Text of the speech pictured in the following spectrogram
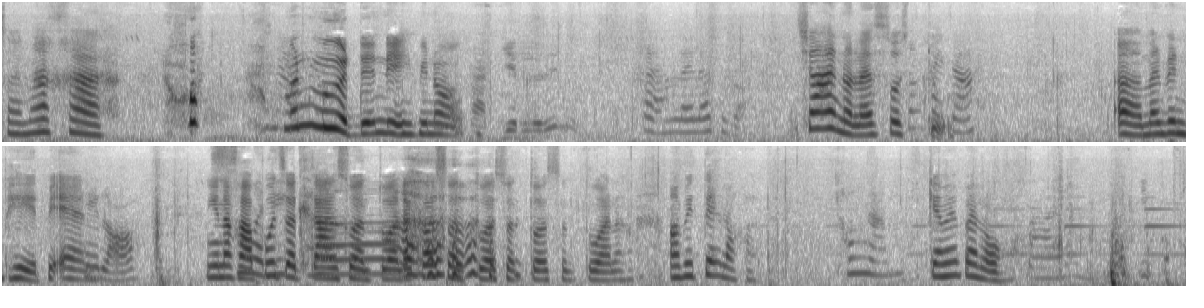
สวยมากค่ะ มันมืดเด่นดิพี่น้อง เย็นเลยดิถ่ายอะไรแล้วสุดเหรอใช่หนูไลฟ์สดช่องอใครยู่จ๊ะเออมันเป็นเพจพี่แอนเพจเหรอ นี่นะคะสวัสดีผู้จัดการค่ะส่วนตัวแล้วก็ส่วนตัวส่วนตัวส่วนตัวนะคะเอาพี่เต้เหรอคะช่องน้แกไม่ไปหรอำตายยิบก็ไป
